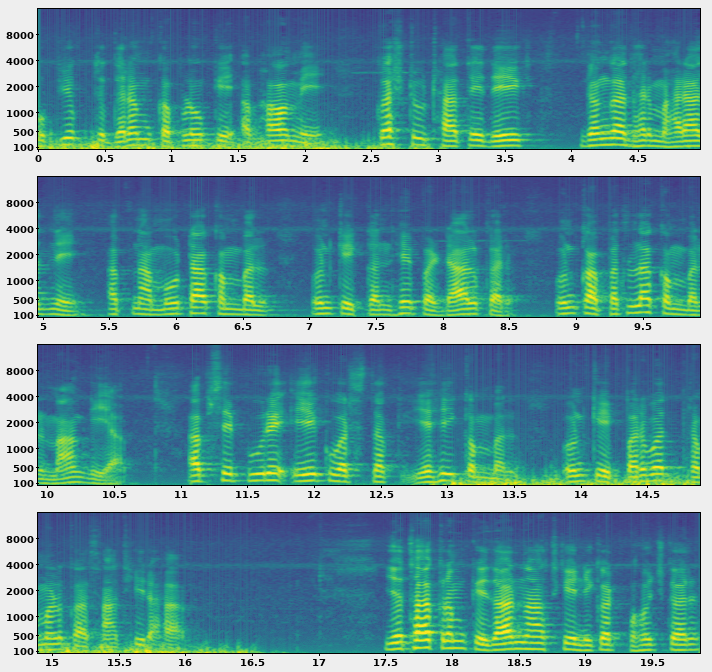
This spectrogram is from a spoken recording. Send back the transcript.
उपयुक्त गर्म कपड़ों के अभाव में कष्ट उठाते देख गंगाधर महाराज ने अपना मोटा कंबल उनके कंधे पर डालकर उनका पतला कंबल मांग लिया। अब से पूरे एक वर्ष तक यही कंबल उनके पर्वत भ्रमण का साथी रहा। यथाक्रम केदारनाथ के निकट पहुंचकर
